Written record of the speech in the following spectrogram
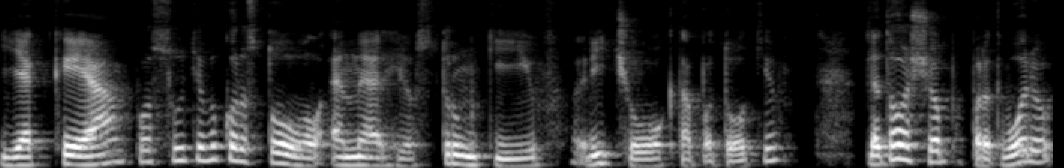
яке, по суті, використовувало енергію струмків, річок та потоків для того, щоб перетворю,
